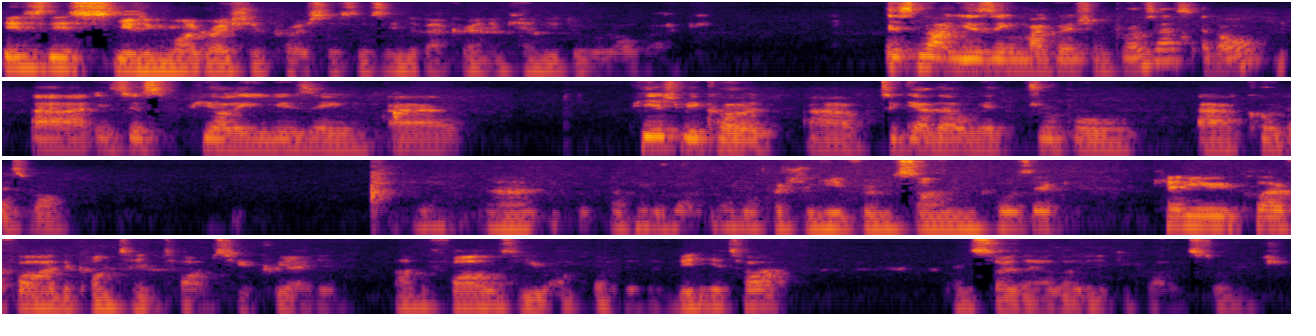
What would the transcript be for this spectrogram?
Is this using migration processes in the background and can you do a rollback? It's not using migration process at all. Uh, it's just purely using uh, PHP code uh, together with Drupal uh, code as well. Uh, I think we've got one more question here from Simon Kozek. Can you clarify the content types you created? Are the files you uploaded a media type? And so they are loaded into cloud storage.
